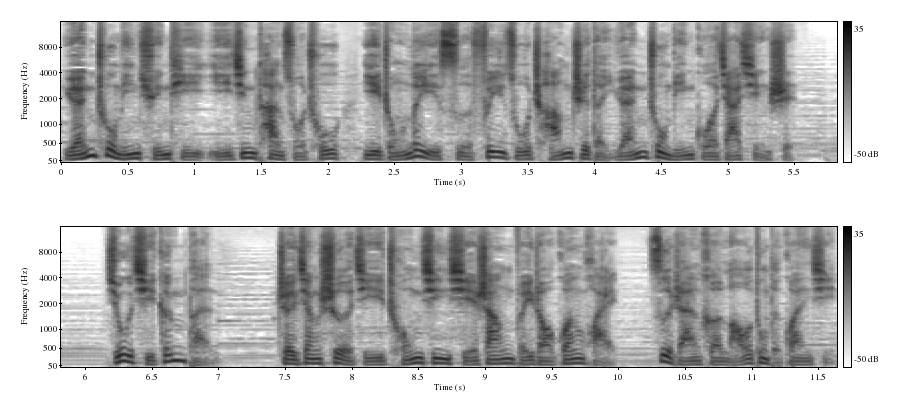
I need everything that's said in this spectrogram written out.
原住民群体已经探索出一种类似非族长制的原住民国家形式。究其根本，这将涉及重新协商围绕关怀自然和劳动的关系，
